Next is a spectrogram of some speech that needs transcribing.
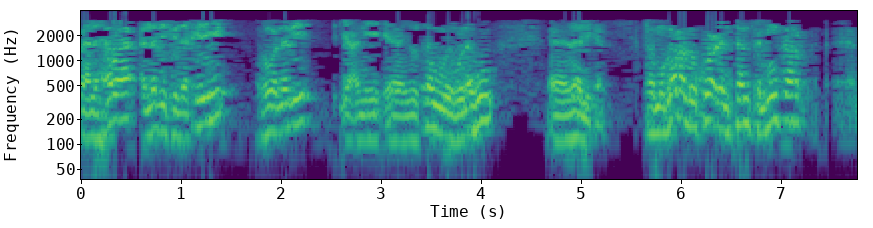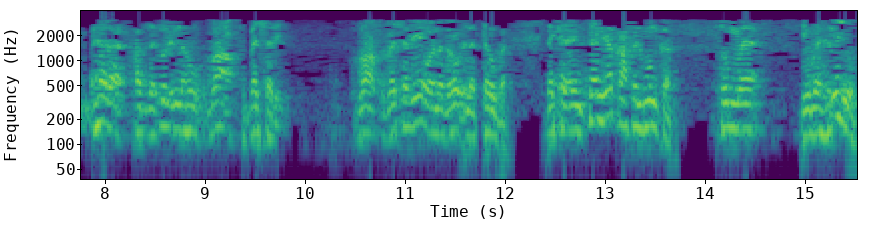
فالهوى الذي في داخله هو الذي يعني يسوغ له ذلك. فمجرد وقوع الإنسان في المنكر هذا قد نقول إنه ضعف بشري. ضعف بشري وندعو إلى التوبة. لكن الإنسان يقع في المنكر ثم يبهرجه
